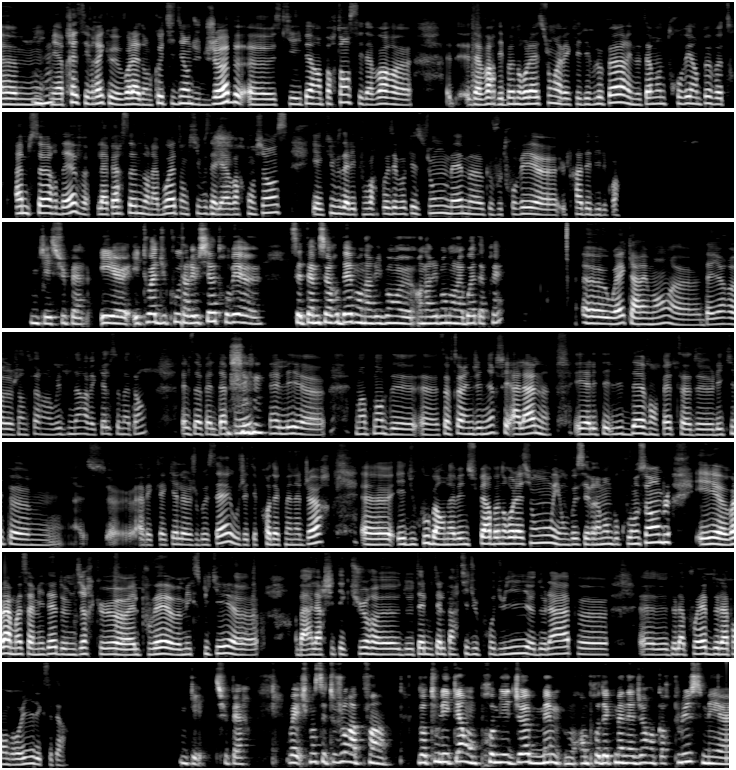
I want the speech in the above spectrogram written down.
Mmh mais après, c'est vrai que voilà, dans le quotidien du job, ce qui est hyper important, c'est d'avoir d'avoir des bonnes relations avec les développeurs et notamment de trouver un peu votre âme sœur dev, la personne dans la boîte en qui vous allez avoir confiance et à qui vous allez pouvoir poser vos questions, même que vous trouvez ultra débile, quoi. Ok, super. Et, et toi, du coup, tu as réussi à trouver cette âme sœur dev en arrivant, en arrivant dans la boîte après? Euh, ouais, carrément. d'ailleurs, je viens de faire un webinaire avec elle ce matin. Elle s'appelle Daphné. Elle est maintenant de software engineer chez Alan et elle était lead dev en fait de l'équipe avec laquelle je bossais, où j'étais product manager. et du coup, bah, on avait une super bonne relation et on bossait vraiment beaucoup ensemble. Et voilà, moi, ça m'aidait de me dire qu'elle pouvait m'expliquer bah, l'architecture de telle ou telle partie du produit, de l'app, de l'app web, de l'app Android, etc. Ok, super. Ouais, je pense que c'est toujours, enfin, dans tous les cas, en premier job, même en product manager encore plus, mais,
